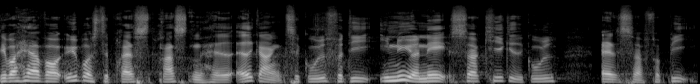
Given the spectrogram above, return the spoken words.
Det var her, hvor øverste præsten havde adgang til Gud, fordi i ny og næ, så kiggede Gud altså forbi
